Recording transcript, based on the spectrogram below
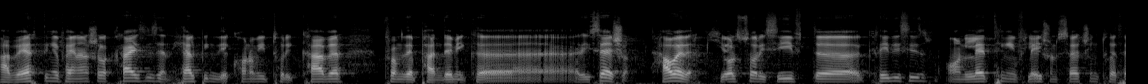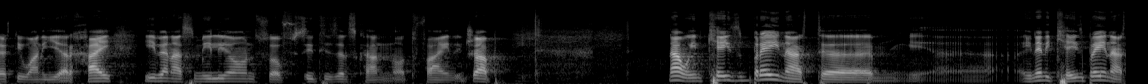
averting a financial crisis and helping the economy to recover from the pandemic uh, recession. However, he also received uh, criticism on letting inflation surge to a 31-year high, even as millions of citizens cannot find a job. Now, in case Brainard, uh, in any case, Brainard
